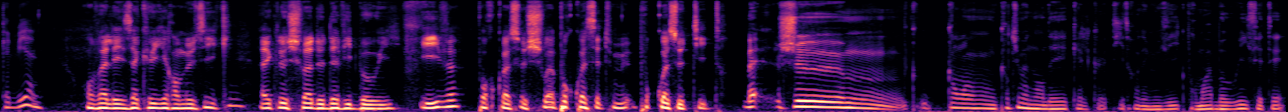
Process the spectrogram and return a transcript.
qu'elles viennent. On va les accueillir en musique Mm. avec le choix de David Bowie. Yves, pourquoi ce choix Pourquoi, cette pourquoi ce titre? Ben, je... quand, quand tu m'as demandé quelques titres de musique, pour moi, Bowie, c'était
